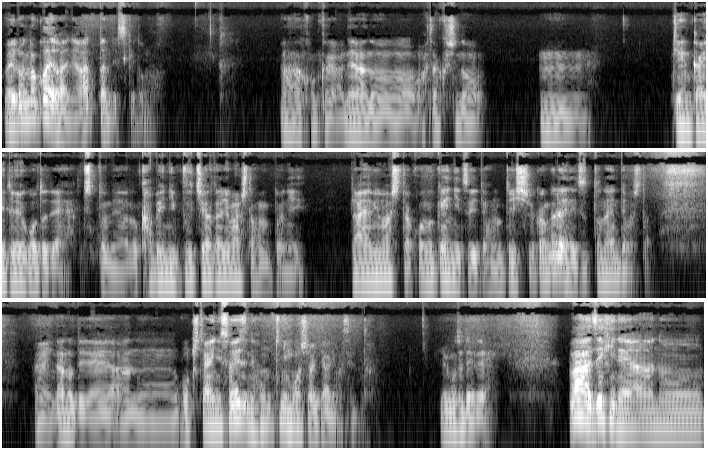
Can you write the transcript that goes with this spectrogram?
まあ、いろんな声はね、あったんですけども。まあ、今回はね、あの、私のうん。限界ということで、ちょっとね、あの壁にぶち当たりました、本当に。悩みました。この件について、本当1週間ぐらいね、ずっと悩んでました。はい。なのでね、あのー、ご期待に添えずに本当に申し訳ありませんと。ということでね。まあ、ぜひね、あのー、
